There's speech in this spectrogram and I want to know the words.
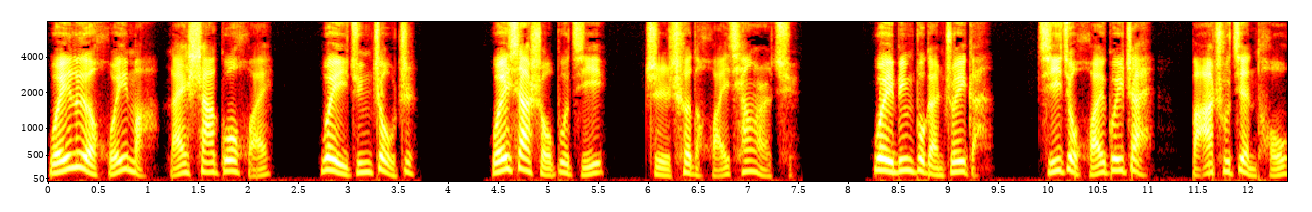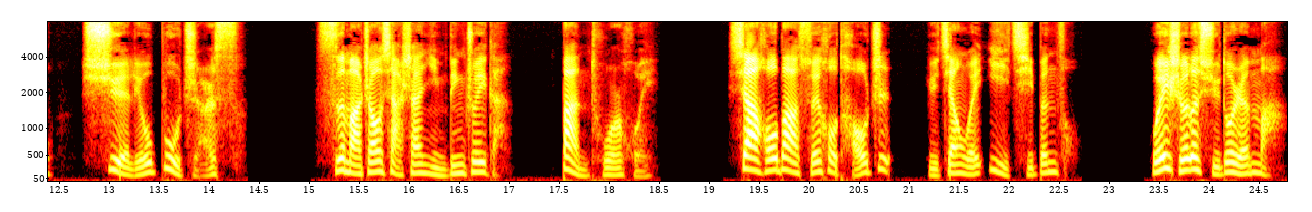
为乐回马来杀郭淮，魏军骤至，为下手不及，只撤得怀枪而去。魏兵不敢追赶，急救怀归寨，拔出箭头，血流不止而死。司马昭下山引兵追赶，半途而回。夏侯霸随后逃至，与姜维一齐奔走，围折了许多人马，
